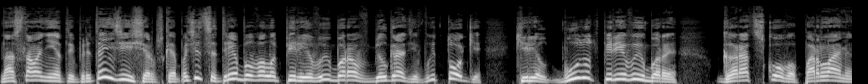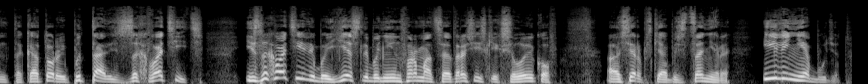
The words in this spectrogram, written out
На основании этой претензии сербская оппозиция требовала перевыборов в Белграде. В итоге, Кирилл, будут перевыборы городского парламента, который пытались захватить, и захватили бы, если бы не информация от российских силовиков, а, сербские оппозиционеры, или не будет?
